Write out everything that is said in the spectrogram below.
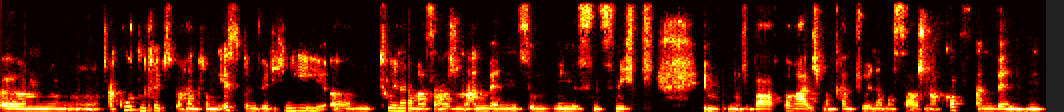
ähm, akuten Krebsbehandlung ist, dann würde ich nie ähm, Tuina-Massagen anwenden, zumindest nicht im, im Bauchbereich. Man kann Tuina-Massagen am Kopf anwenden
